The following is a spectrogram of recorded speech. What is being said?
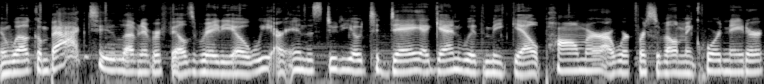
And welcome back to Love Never Fails Radio. We are in the studio today again with Miguel Palmer, our Workforce Development Coordinator.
